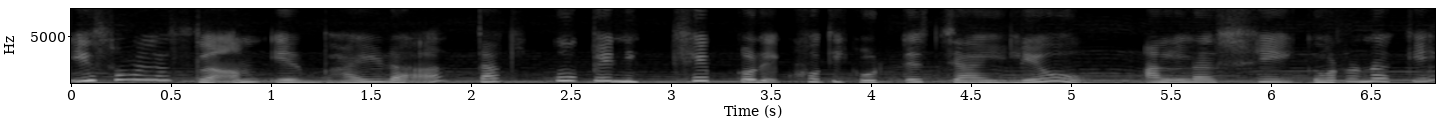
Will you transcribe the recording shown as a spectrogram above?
ইসুল ইসলাম এর ভাইরা তাকে কূপে নিক্ষেপ করে ক্ষতি করতে চাইলেও আল্লাহ সেই ঘটনাকে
